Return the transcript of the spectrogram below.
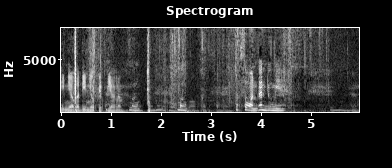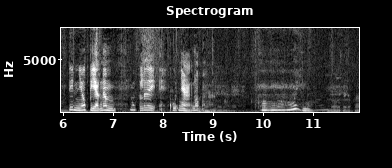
ดินเหนียวกับดินเหนียวเปียกๆน้ำมึงมึงมันสอนกันอยู่เมียดินเหนียวเปียกน้ำมันก็เลยขุดยากเนาะโอ้ยมึงบ่ใส่กระตา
